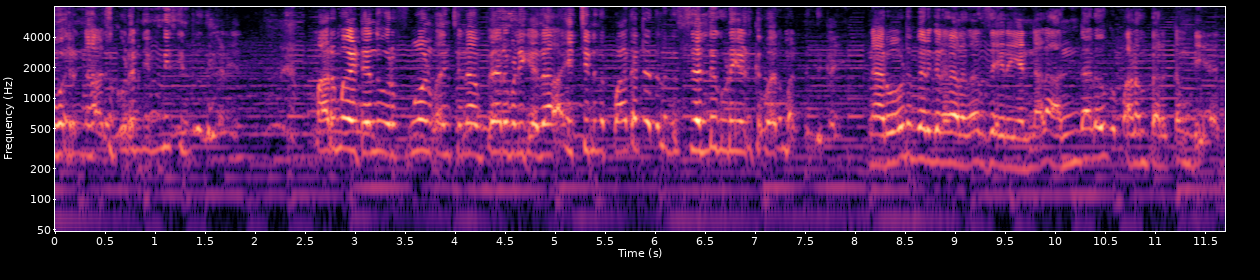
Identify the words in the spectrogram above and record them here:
ஒரு நாள் கூட நிம்மதின்றது கிடையாது. மருமகிட்ட இருந்து ஒரு ஃபோன் வந்துச்சுன்னா பேரபலிக்கு ஏதோ ஆயிடுச்சுன்னு இந்த பதட்டத்தில் இந்த செல்லு கூட எடுக்க வர மாட்டேங்குது கை. நான் ரோடு பெருக்கிறதால வேலை தான் செய்கிறேன் என்னால் அந்த அளவுக்கு பணம் பெருக்க முடியாது.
